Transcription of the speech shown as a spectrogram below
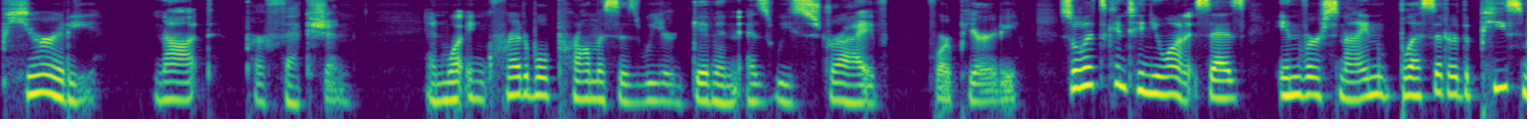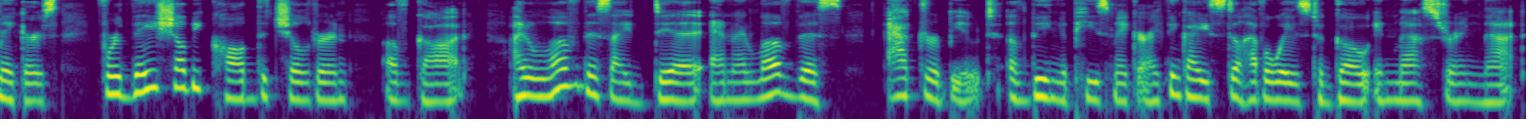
Purity, not perfection. And what incredible promises we are given as we strive for purity. So let's continue on. It says in verse 9 Blessed are the peacemakers, for they shall be called the children of God. I love this idea and I love this attribute of being a peacemaker. I think I still have a ways to go in mastering that.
